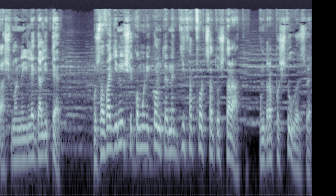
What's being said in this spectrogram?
tashmë në ilegalitet. Mustafa Gjinishi komunikonte me të gjitha forcat ushtarake kundra pushtuesve,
